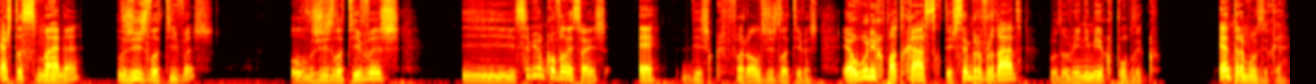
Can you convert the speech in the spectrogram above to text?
esta semana, legislativas, legislativas e sabiam que houve eleições? É, diz que foram legislativas. É o único podcast que diz sempre a verdade, o do inimigo público. Entra a música.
